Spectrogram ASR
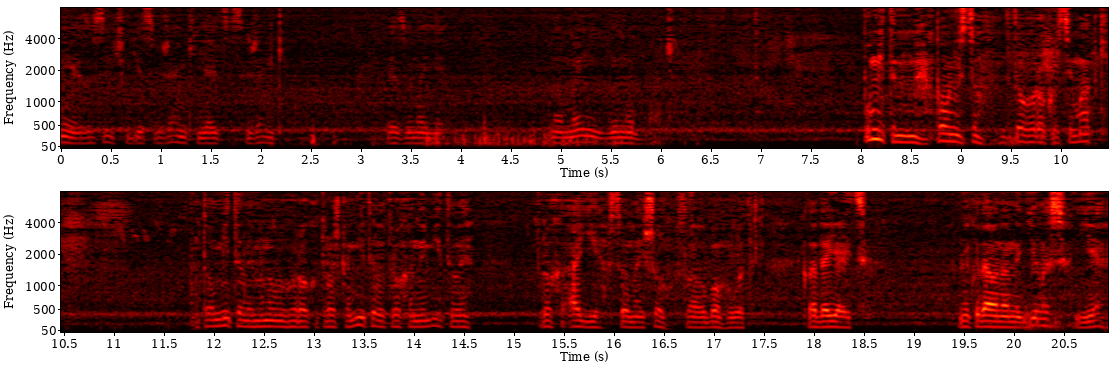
Ні, засівчик є свіженький, яйця свіженькі. Десь вона є. На ми її не бачимо. Помітимо ми повністю з того року всі матки. То мітили минулого року, трошки мітили, трохи не мітили. Трохи, а є, все знайшов, слава Богу, от кладе яйця. Нікуди вона не ділась, є.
